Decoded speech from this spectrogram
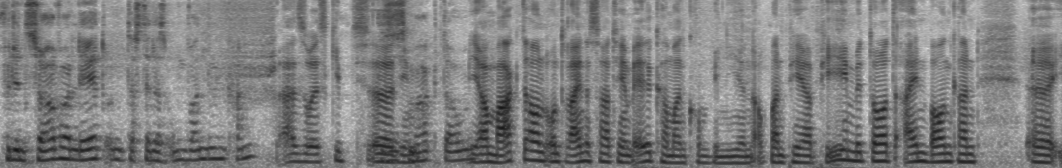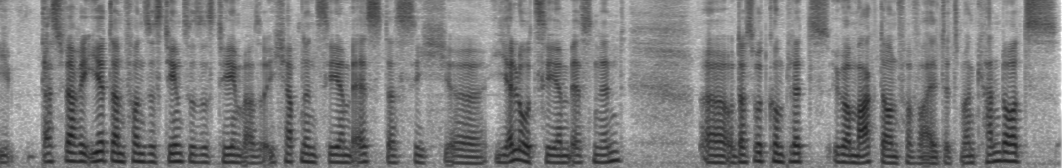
für den Server lädt und dass der das umwandeln kann? Also es gibt äh, den, Markdown. Ja, Markdown und reines HTML kann man kombinieren. Ob man PHP mit dort einbauen kann, äh, das variiert dann von System zu System. Also ich habe einen CMS, das sich äh, Yellow CMS nennt. Äh, und das wird komplett über Markdown verwaltet. Man kann dort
